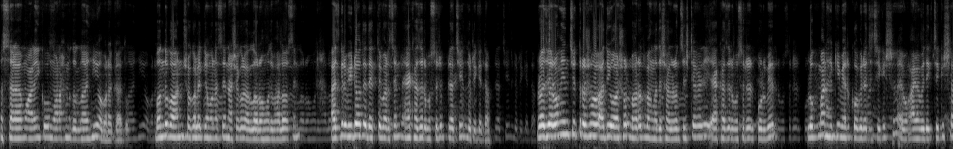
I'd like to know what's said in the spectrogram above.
আসসালামু আলাইকুম ওরহমতুল্লাহি বন্ধুগণ, সকলে কেমন আছেন? আশা করি আল্লাহর রহমতে ভালো আছেন। আজকের ভিডিওতে দেখতে পাচ্ছেন এক হাজার বছরের প্রাচীন দুটি কিতাব। রোজা, রঙিন চিত্র সহ আদি ও আসল ভারত বাংলাদেশ আলোড়ন সৃষ্টিকারী এক হাজার বছরের পূর্বের লুকমান হাকিমের কবিরাজি চিকিৎসা এবং আয়ুর্বেদিক চিকিৎসা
